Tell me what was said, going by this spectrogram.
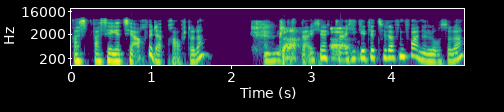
was, was ihr jetzt ja auch wieder braucht, oder? Klar. Das Gleiche, Gleiche ähm, geht jetzt wieder von vorne los, oder?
